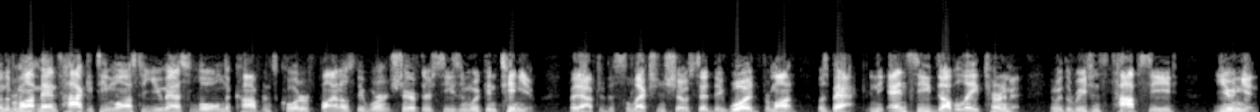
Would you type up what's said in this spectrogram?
When the Vermont men's hockey team lost to UMass Lowell in the conference quarterfinals, they weren't sure if their season would continue. But after the selection show said they would, Vermont was back in the NCAA tournament and with the region's top seed, Union.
